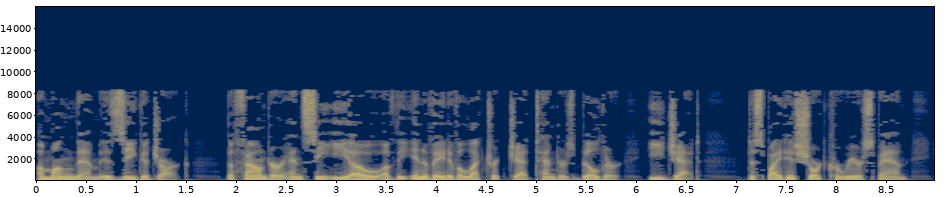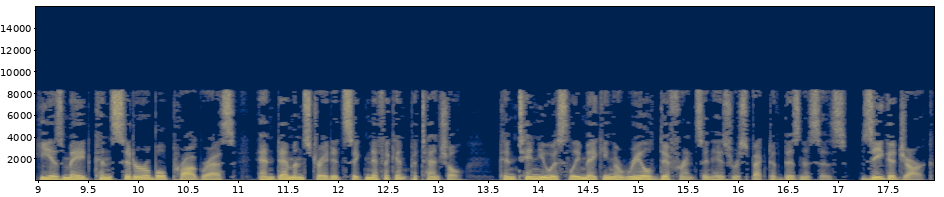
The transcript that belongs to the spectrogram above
Among them is Ziga Jarc, the founder and CEO of the innovative electric jet tenders builder, E-Jet. Despite his short career span, he has made considerable progress and demonstrated significant potential continuously making a real difference in his respective businesses. Ziga Jarc,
